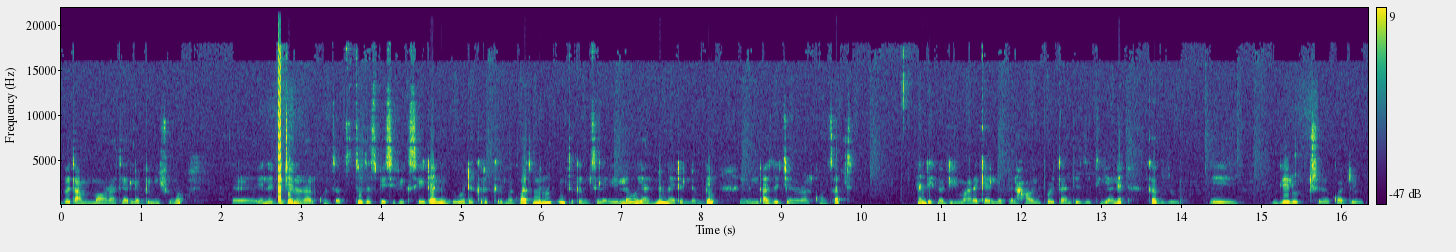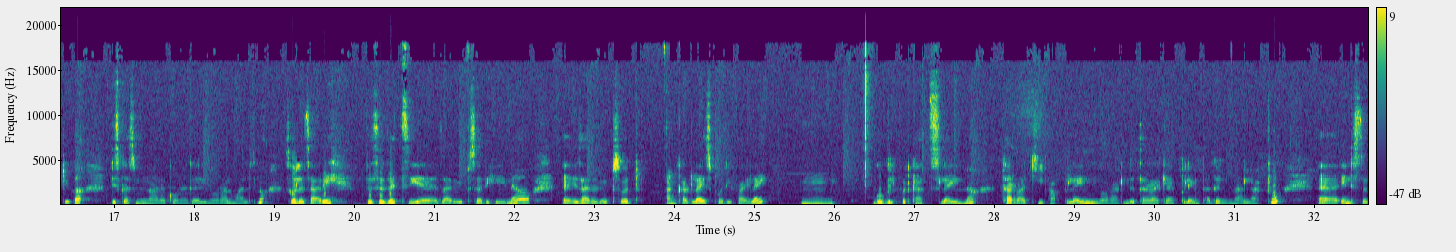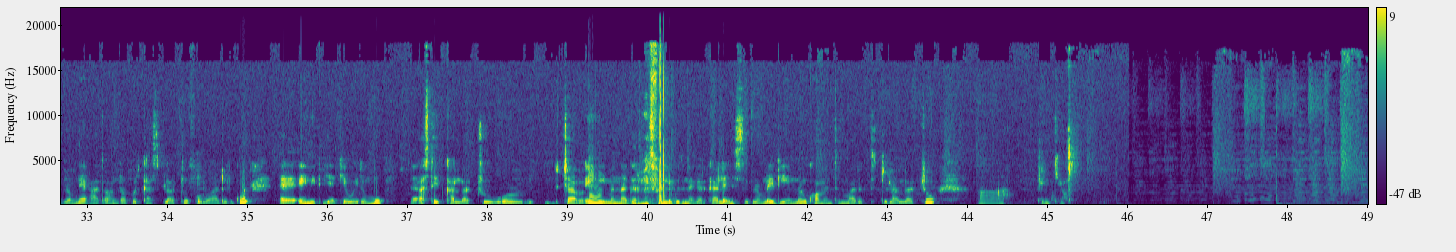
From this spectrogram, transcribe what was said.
በጣም ማውራት ያለብን issue ነው። general concept to specifics ሄደን ወደ ክርክር መግባት ምንም ጥቅም ስለሌለው ያንን አይደለም። ግን as a general concept እንዴት ነው deal ማድረግ ያለብን how important is it እያልን ከብዙ ሌሎች ጓደኞቼ ጋር discuss የምናደርገው ነገር ይኖራል ማለት ነው። so ለዛሬ that's it የዛሬው episode ይሄ ነው። የዛሬው episode Anchor ላይ፣ Spotify ላይ፣ Google Podcast ላይ እና ተራኪ app ላይም ይኖራል። ተራኪ app ላይም ታገኙናላችሁ። Instagram ላይ at አንዷ ፖድካስት ብላችሁ follow አድርጉን። any ጥያቄ ወይ ደግሞ አስተያየት ካላችሁ ብቻ any መናገር የምትፈልጉት ነገር ካለ Instagram ላይ DM ም comment ን ማድረግ ትችላላችሁ። thank you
